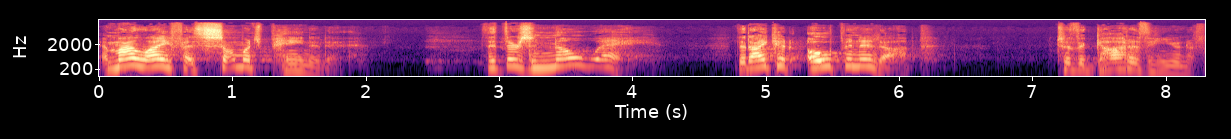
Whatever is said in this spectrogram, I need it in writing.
And my life has so much pain in it that there's no way that I could open it up to the God of the universe.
